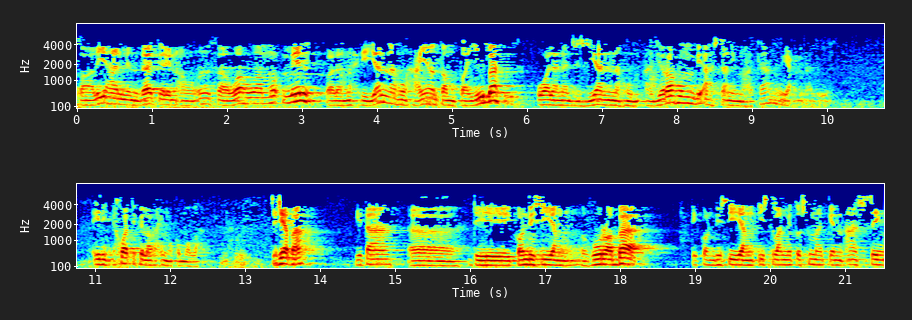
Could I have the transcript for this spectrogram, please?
salihan min dzakarin aw unsa wa huwa mu'min falanuhyiyannahu hayatan thayyibah walanajziyannahum ajrahum bi ahsani ma kanu ya'malun. Ini ikhwati fillah rahimakumullah. Jadi apa? Kita uh, di kondisi yang ghuraba, di kondisi yang Islam itu semakin asing,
